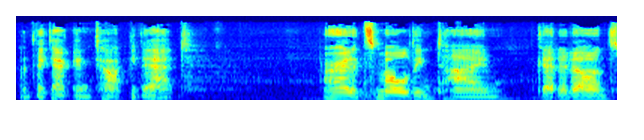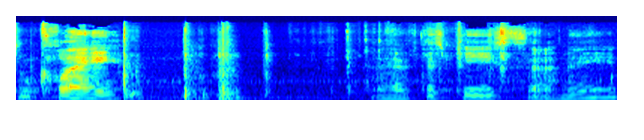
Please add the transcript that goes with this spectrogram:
I think I can copy that. Alright, it's molding time. Got it on some clay. I have this piece that I made.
